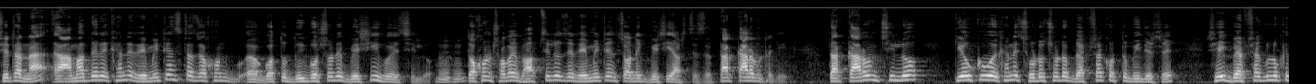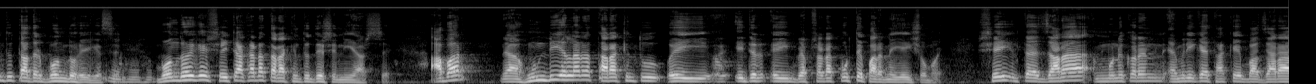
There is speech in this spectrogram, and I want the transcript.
সেটা না আমাদের এখানে রেমিটেন্সটা যখন গত দুই বছরে বেশি হয়েছিল তখন সবাই ভাবছিল যে রেমিটেন্স অনেক বেশি আসতেছে। তার কারণটা কি? তার কারণ ছিল কেউ কেউ এখানে ছোট ছোট ব্যবসা করতো বিদেশে সেই ব্যবসাগুলো কিন্তু তাদের বন্ধ হয়ে গেছে। বন্ধ হয়ে গেছে সেই টাকাটা তারা কিন্তু দেশে নিয়ে আসছে। আবার হুন্ডিওয়ালারা তারা কিন্তু এই এটার এই ব্যবসাটা করতে পারে না এই সময়। সেই যারা মনে করেন আমেরিকায় থাকে বা যারা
